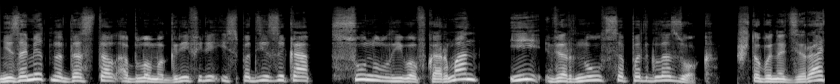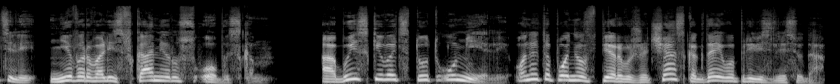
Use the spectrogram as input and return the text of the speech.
незаметно достал обломок грифеля из-под языка, сунул его в карман и вернулся под глазок чтобы надзиратели не ворвались в камеру с обыском. Обыскивать тут умели. Он это понял в первый же час, когда его привезли сюда.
